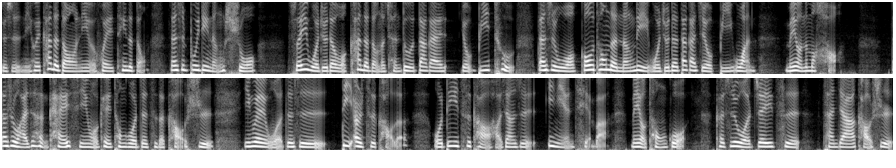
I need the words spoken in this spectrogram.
就是你会看得懂，你也会听得懂，但是不一定能说。所以我觉得我看得懂的程度大概有 B two，但是我沟通的能力，我觉得大概只有 B one，没有那么好。但是我还是很开心，我可以通过这次的考试，因为我这是第二次考了。我第一次考好像是一年前吧，没有通过。可是我这一次参加考试，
